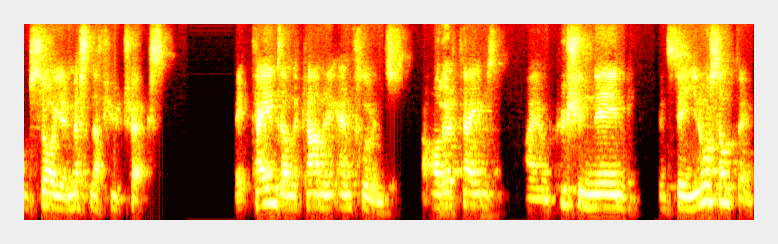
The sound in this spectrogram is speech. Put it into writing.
I'm sorry, you're missing a few tricks. At times, I'm the calming influence. At other times, I am pushing them and saying, you know something,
